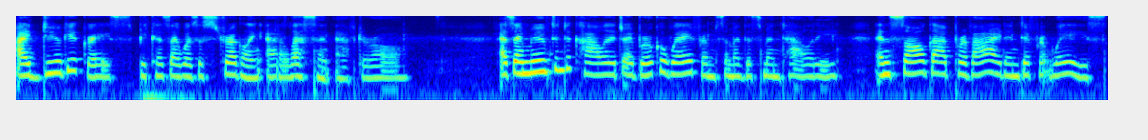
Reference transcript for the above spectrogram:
I do get grace because I was a struggling adolescent after all. As I moved into college, I broke away from some of this mentality and saw God provide in different ways.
